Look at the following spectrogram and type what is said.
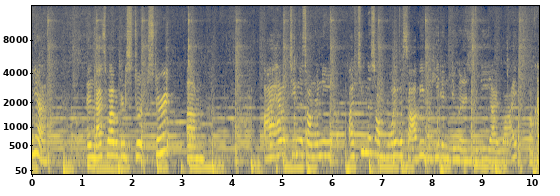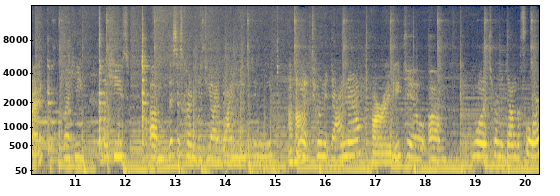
Yeah, and that's why we're gonna stir, stir it. Um, I haven't seen this on any. I've seen this on Roi Wasabi, but he didn't do it as a DIY. Okay. But he, but he's. Um, this is kind of a DIY thingy. Uh I'm gonna turn it down now. Alrighty. to um you want to turn it down to four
